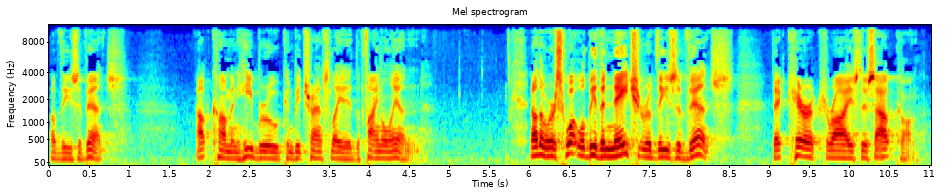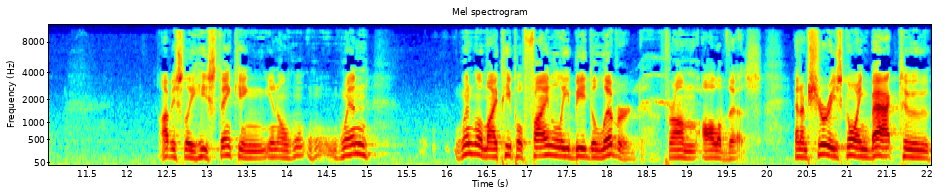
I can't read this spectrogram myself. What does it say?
of these events? Outcome in Hebrew can be translated the final end. In other words, what will be the nature of these events that characterize this outcome? Obviously, he's thinking, you know, when, when will my people finally be delivered from all of this? And I'm sure he's going back to,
